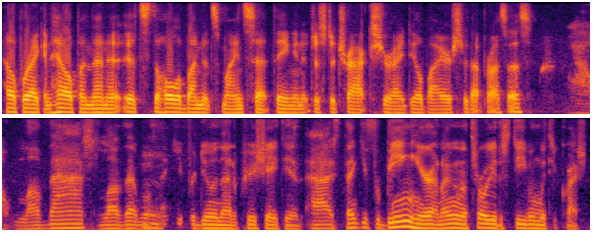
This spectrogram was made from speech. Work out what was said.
help where I can help. And then it, it's the whole abundance mindset thing and it just attracts your ideal buyers through that process. Wow, love that. Love that. Well, mm. thank you for doing that. Appreciate it. Uh, thank you for being here. And I'm going to throw you to Stephen with your question.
